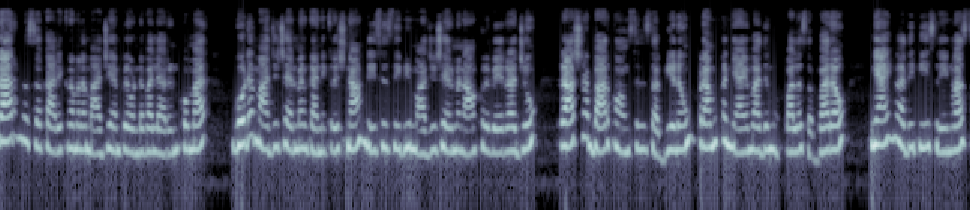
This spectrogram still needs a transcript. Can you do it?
ప్రారంభోత్సవ కార్యక్రమంలో మాజీ ఎంపీ ఉండవల్లి అరుణ్ కుమార్ గూడ మాజీ chairman Ganikrishna D C C B మాజీ చైర్మన్ ఆకుల వీర్రాజు రాష్ట్ర బార్ కౌన్సిల్ సభ్యుడు ప్రముఖ న్యాయవాది ముప్పాల సుబ్బారావు న్యాయవాది పి శ్రీనివాస్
